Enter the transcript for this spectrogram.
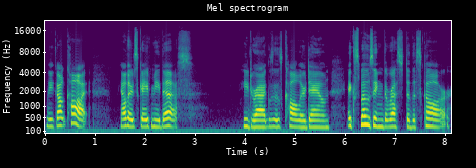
We got caught. The others gave me this. He drags his collar down, exposing the rest of the scar.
